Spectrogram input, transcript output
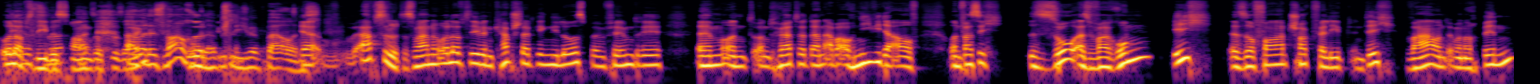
Urlaubsliebessong sozusagen. Aber das war auch Urlaubsliebe bei uns. Ja, absolut. Das war eine Urlaubsliebe in Kapstadt ging die los beim Filmdreh ähm, und und hörte dann aber auch nie wieder auf. Und was ich so, also warum ich sofort schockverliebt in dich war und immer noch bin,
